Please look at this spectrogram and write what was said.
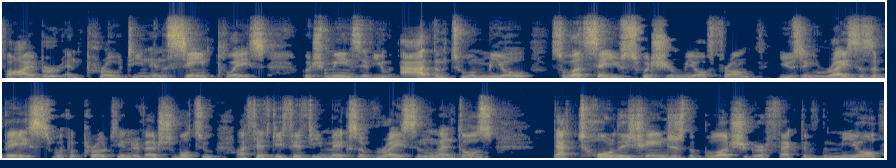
fiber and protein in the same place, which means if you add them to a meal, so let's say you switch your meal from using rice as a base with a protein and vegetable to a 50 50 mix of rice and lentils, that totally changes the blood sugar effect of the meal.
